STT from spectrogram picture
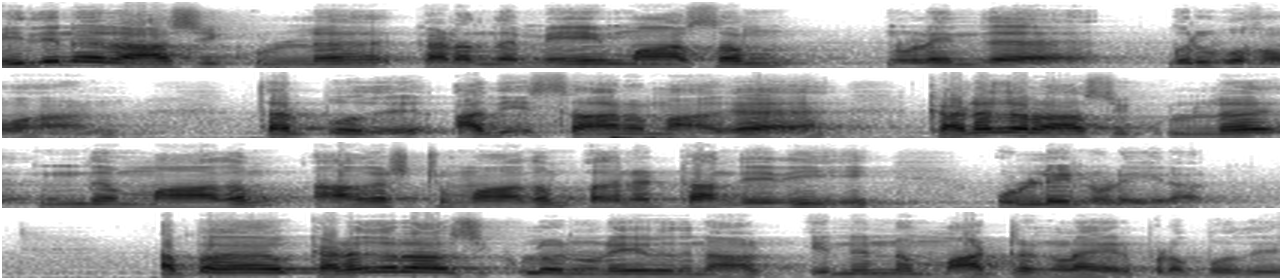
மிதின ராசிக்குள்ளே கடந்த மே மாதம் நுழைந்த குரு பகவான் தற்போது அதிசாரமாக கடக ராசிக்குள்ள இந்த மாதம் ஆகஸ்ட் மாதம் பதினெட்டாம் தேதி உள்ளே நுழைகிறார். அப்போ கடகராசிக்குள்ளே நுழைவதனால் என்னென்ன மாற்றங்கள்லாம் ஏற்பட போகுது?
